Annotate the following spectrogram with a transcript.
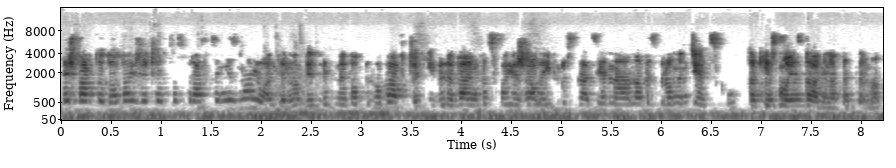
też warto dodać, że często sprawcy nie znają alternatywnych metod wychowawczych i wylewają te swoje żale i frustracje na, na bezbronnym dziecku. Takie jest moje zdanie na ten temat.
